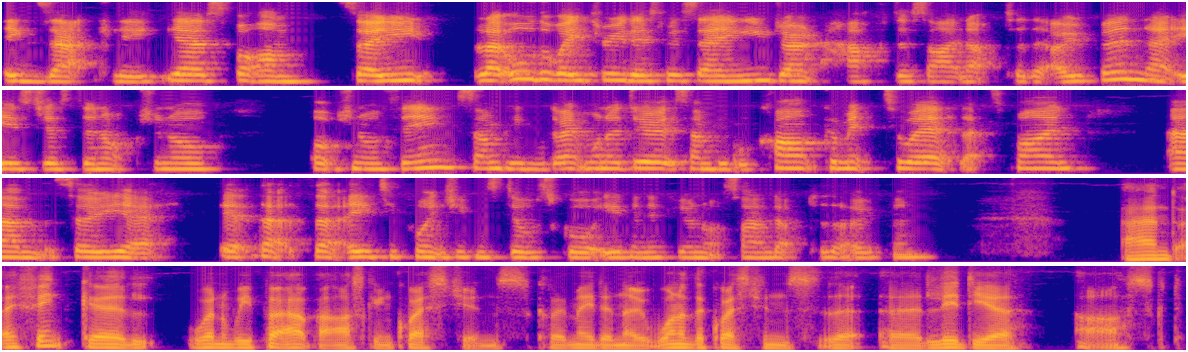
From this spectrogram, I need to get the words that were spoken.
Exactly. Yeah, spot on. So you like all the way through this, we're saying you don't have to sign up to the Open. That is just an optional optional thing. Some people don't want to do it. Some people can't commit to it. That's fine. Um, so yeah, it, that that 80 points you can still score even if you're not signed up to the open and i think uh, when we put out asking questions because i made a note one of the questions that uh, lydia asked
